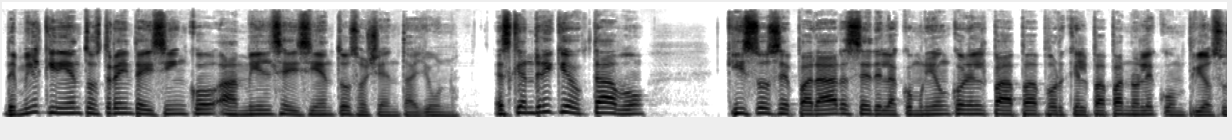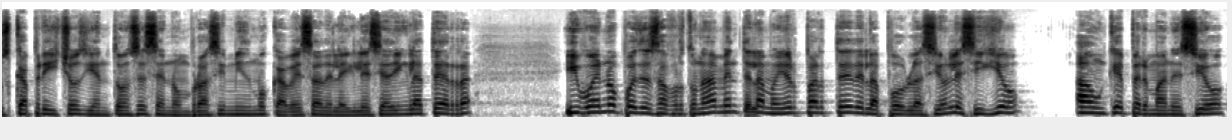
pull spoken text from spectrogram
de 1535 a 1681. Es que Enrique VIII quiso separarse de la comunión con el Papa porque el Papa no le cumplió sus caprichos y entonces se nombró a sí mismo cabeza de la Iglesia de Inglaterra. Y bueno, pues desafortunadamente la mayor parte de la población le siguió, aunque permaneció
